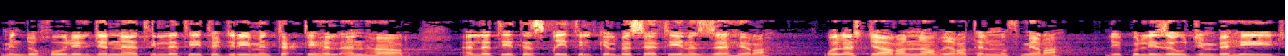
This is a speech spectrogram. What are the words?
من دخول الجنات التي تجري من تحتها الأنهار التي تسقي تلك البساتين الزاهرة. والأشجار الناضره المثمرة لكل زوج بهيج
